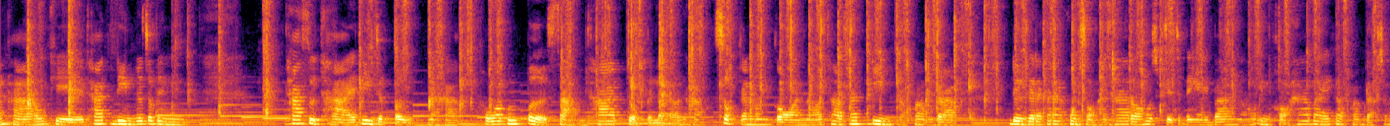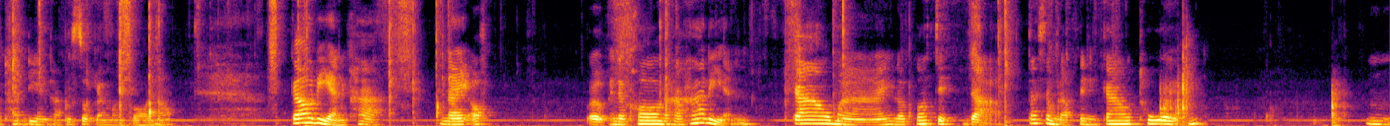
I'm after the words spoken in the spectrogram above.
นะคะ โอเคธาตุดินก็จะเป็นธาตุสุดท้ายที่จะเปิดนะคะ เพราะว่าเพิ่งเปิด3ธาตุจบไปแล้วนะคะพฤษภกันมังกรเนาะชาวธาตุดินค่ะความรัก เดือนกรกฎาคม 2567 จะเป็นไงบ้างเนาะอิมขอ 5 ใบกับความรักชาวธาตุดินค่ะพฤกษภกันมังกรเนาะ เก้าเหรียญค่ะ Knight of เอ่อ Pentacle นะคะห้าเหรียญเก้าไม้ แล้วก็เจ็ดดาบถ้าสำหรับเป็นเก้าถ้วย อืมอืม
